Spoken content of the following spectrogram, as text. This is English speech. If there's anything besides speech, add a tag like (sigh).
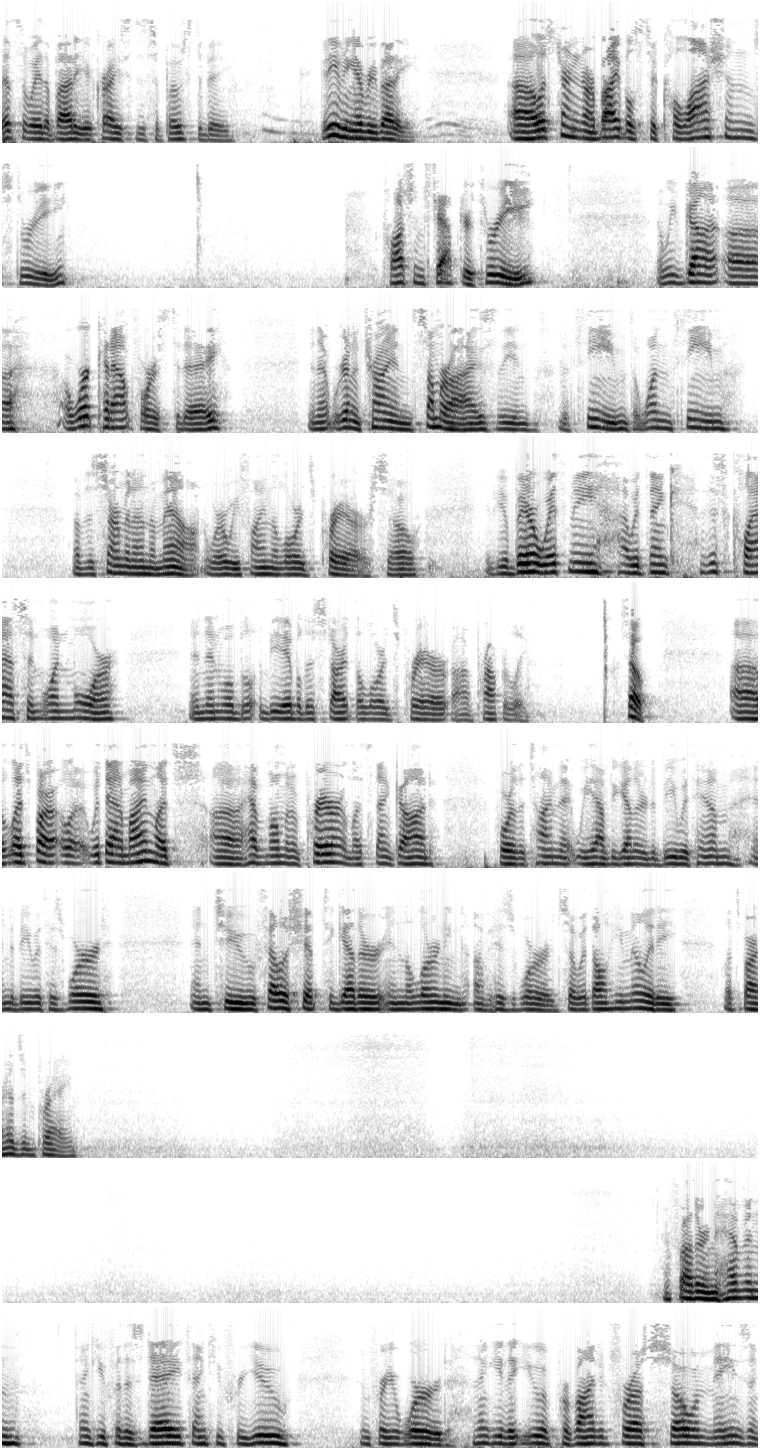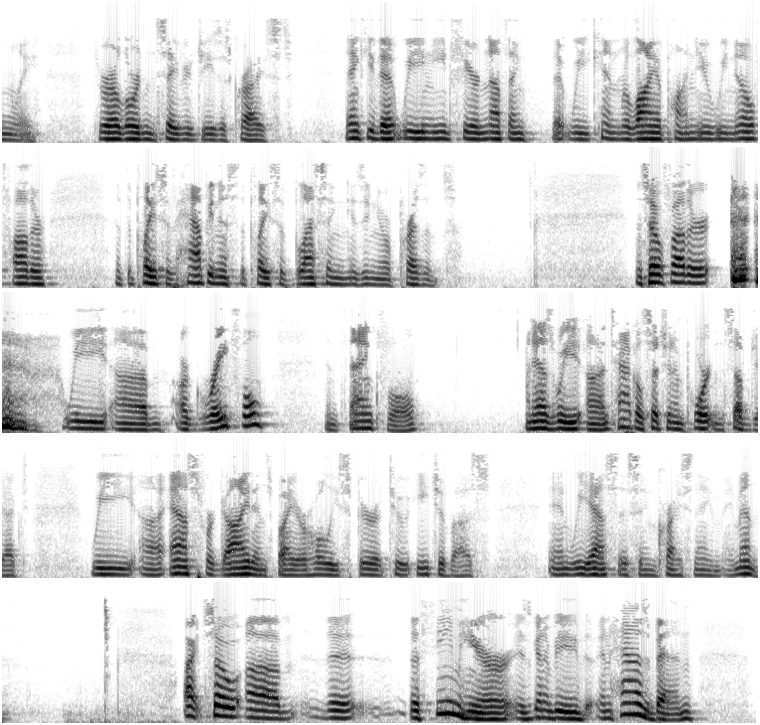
That's the way the body of Christ is supposed to be. Good evening, everybody. Uh, let's turn in our Bibles to Colossians 3. Colossians chapter 3. And we've got uh, a work cut out for us today, and that we're going to try and summarize the, the theme, the one theme of the Sermon on the Mount, where we find the Lord's Prayer. So, if you bear with me, I would think this class and one more, and then we'll be able to start the Lord's Prayer uh, properly. So, uh, let's bar- with that in mind, let's uh, have a moment of prayer and let's thank God for the time that we have together to be with Him and to be with His Word and to fellowship together in the learning of His Word. So, with all humility, let's bow our heads and pray. Father in heaven, thank you for this day. Thank you for you and for your word. Thank you that you have provided for us so amazingly through our Lord and Savior Jesus Christ. Thank you that we need fear nothing, that we can rely upon you. We know, Father, that the place of happiness, the place of blessing is in your presence. And so, Father, (clears throat) we um, are grateful and thankful. And as we uh, tackle such an important subject, we uh, ask for guidance by your Holy Spirit to each of us. And we ask this in Christ's name. Amen. All right, so um, the, the theme here is going to be, and has been,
